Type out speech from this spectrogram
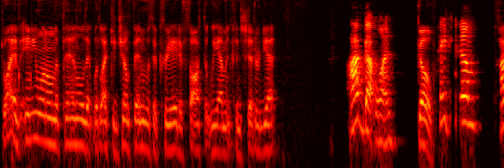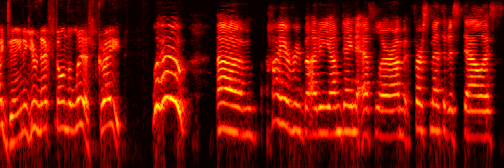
Do I have anyone on the panel that would like to jump in with a creative thought that we haven't considered yet? I've got one. Go. Hey, Tim. Hi, Dana. You're next on the list. Great. Woohoo! Um, hi, everybody. I'm Dana Effler. I'm at First Methodist Dallas.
